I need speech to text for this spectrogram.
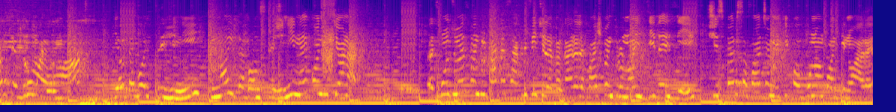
orice drum ai urma, eu te voi sprijini, noi te vom sprijini necondiționat. Îți mulțumesc pentru toate sacrificiile pe care le faci pentru noi zi de zi și sper să facem echipă bună în continuare,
